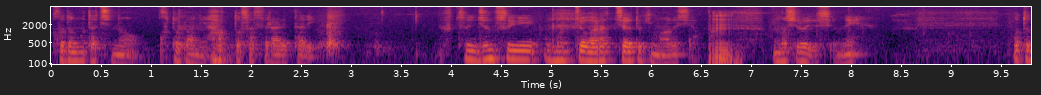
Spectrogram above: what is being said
子供たちの言葉にハッとさせられたり普通に純粋にめっちゃ笑っちゃう時もあるしやっぱうん。面白いですよね大人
